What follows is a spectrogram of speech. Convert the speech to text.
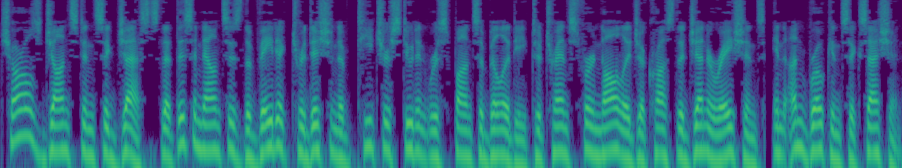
Charles Johnston suggests that this announces the Vedic tradition of teacher-student responsibility to transfer knowledge across the generations, in unbroken succession.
